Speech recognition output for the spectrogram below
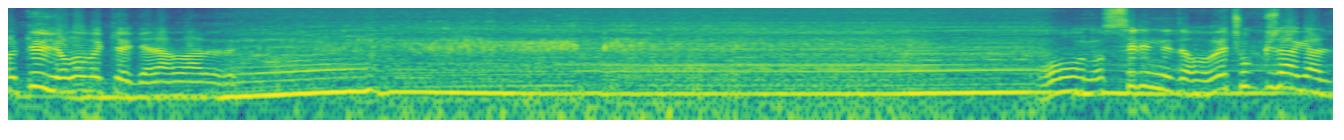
Kalkıyor yola bakıyor gelen var dedi. Oo nasıl serinledi hava ve çok güzel geldi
